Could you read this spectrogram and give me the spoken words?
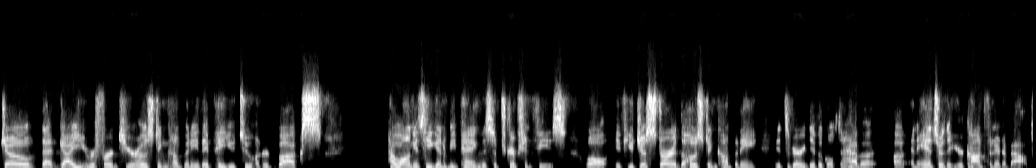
Joe, that guy you referred to your hosting company, they pay you 200 bucks. How long is he going to be paying the subscription fees? Well, if you just started the hosting company, it's very difficult to have a, a an answer that you're confident about.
